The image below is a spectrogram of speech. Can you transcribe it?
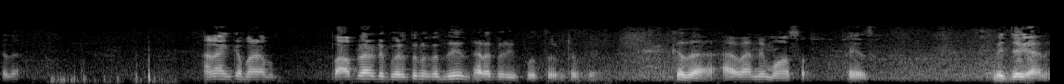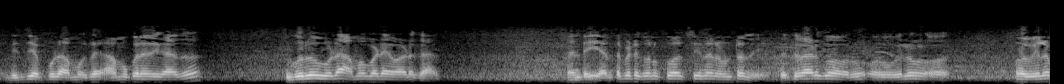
కదా అలా ఇంకా మన పాపులారిటీ పెడుతున్న కొద్దీ ధర పెరిగిపోతుంటుంది కదా అవన్నీ మోసం విద్య కాని విద్య ఎప్పుడు అమ్ముకునేది కాదు గురువు కూడా అమ్మబడేవాడు కాదు అంటే ఎంత పెట్టి కొనుక్కోవచ్చు అని ఉంటుంది ప్రతివాడికి విలువ ఓ విలువ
